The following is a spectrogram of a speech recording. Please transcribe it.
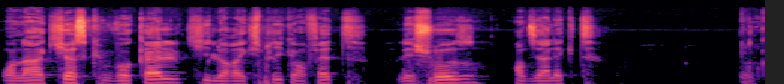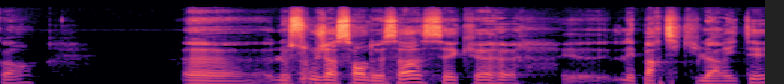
on a un kiosque vocal qui leur explique en fait les choses en dialecte. D'accord? Euh, Le sous-jacent de ça, c'est que euh, les particularités,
